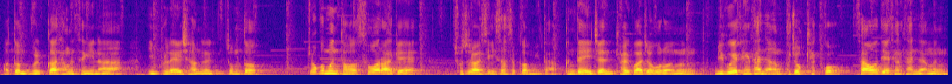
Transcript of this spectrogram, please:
어떤 물가 상승이나 인플레이션을 좀 더 조금은 더 수월하게 조절할 수 있었을 겁니다. 근데 이제 결과적으로는 미국의 생산량은 부족했고 사우디의 생산량은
